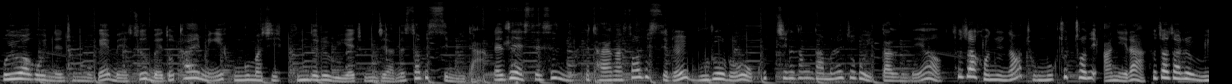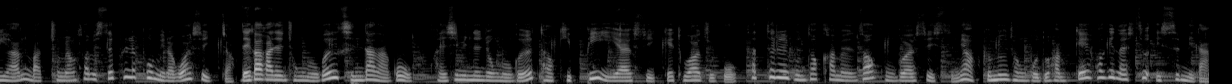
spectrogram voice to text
보유하고 있는 종목의 매수, 매도 타이밍이 궁금하신 분들을 위해 존재하는 서비스입니다. 레드에셋은 이렇게 다양한 서비스를 무료로 코칭 상담을 해주고 있다는데요. 투자 권유나 종목 추천이 아니라 투자자를 위한 맞춤형 서비스 플랫폼이라고 할 수 있죠. 내가 가진 종목을 진단하고 관심 있는 종목을 더 깊이 이해할 수 있게 도와주고 차트를 분석하면서 공부할 수 있으며 금융 정보도 함께 확인할 수 있습니다.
